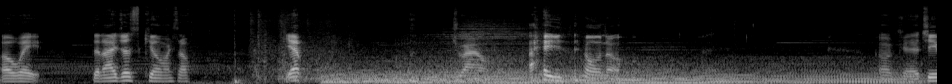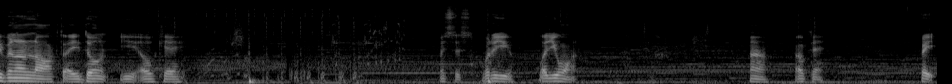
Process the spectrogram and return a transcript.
Oh, wait. Did I just kill myself? Yep. Drown. I don't know. Okay, achievement unlocked. I don't. Okay. What's this? What are you? What do you want? Oh, okay. Wait.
